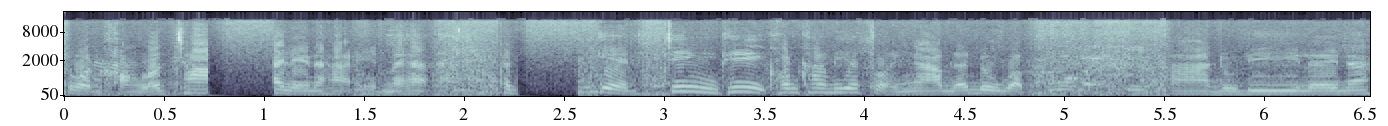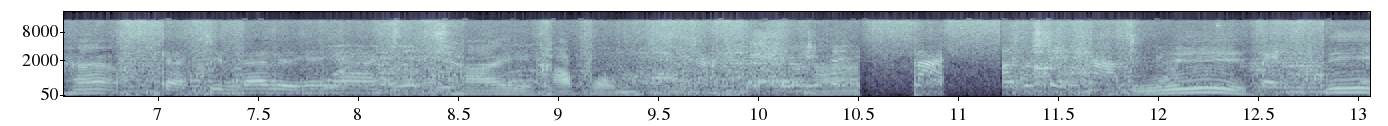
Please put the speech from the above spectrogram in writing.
ส่วนของรสชาติได้เลยนะฮะเห็นไหมฮะเกจจิ้งที่ค่อนข้างที่จะสวยงามและดูแบบอ่าดูดีเลยนะฮะแกะกินได้เลยง่ายใช่ครับผมตัวนี้เป็นหลายร้อยเปอร์เซ็นต์ค่ะอุ้ยนี่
